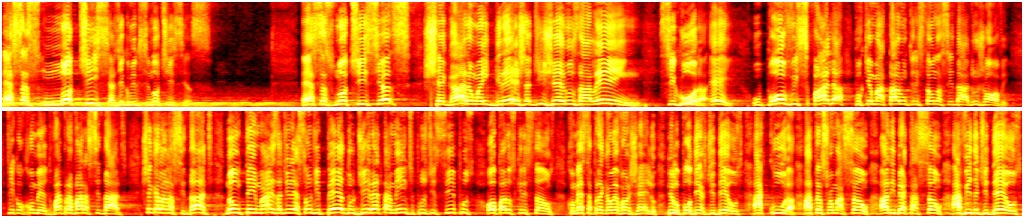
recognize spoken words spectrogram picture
Essas notícias, diga comigo se notícias. Essas notícias chegaram à igreja de Jerusalém. Segura, ei, O povo espalha porque mataram um cristão na cidade, um jovem. Ficam com medo, vai para várias cidades. Chega lá nas cidades, não tem mais a direção de Pedro diretamente para os discípulos ou para os cristãos. Começa a pregar o evangelho pelo poder de Deus, a cura, a transformação, a libertação, a vida de Deus,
